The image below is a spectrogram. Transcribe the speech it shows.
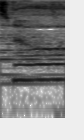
snow.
